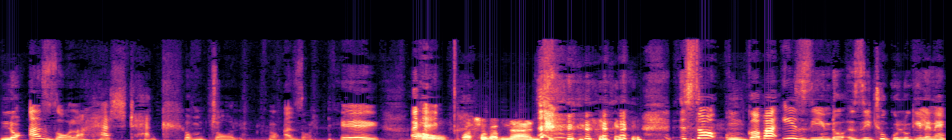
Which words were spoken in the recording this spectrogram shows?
no-azola hashtag umjolo no-azola. Hey okay. Oh kamnandi. So ngoba izinto zithugulukile ne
